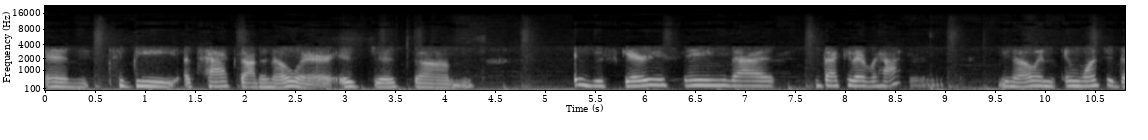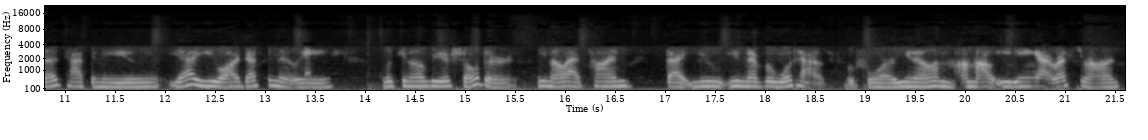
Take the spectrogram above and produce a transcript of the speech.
And to be attacked out of nowhere is just um is the scariest thing that that could ever happen you know? And and once it does happen to you yeah you are definitely looking over your shoulder you know at times that you you never would have before you know? I'm i'm out eating at restaurants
